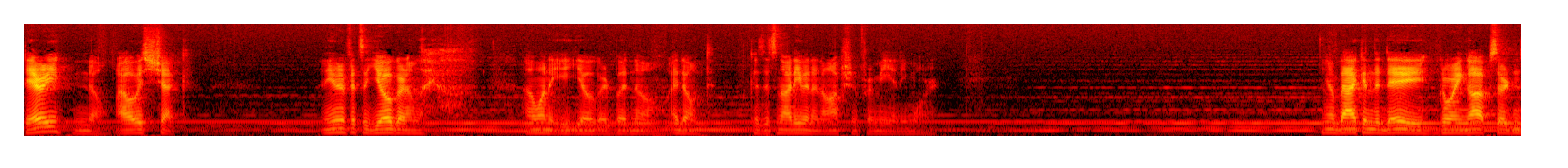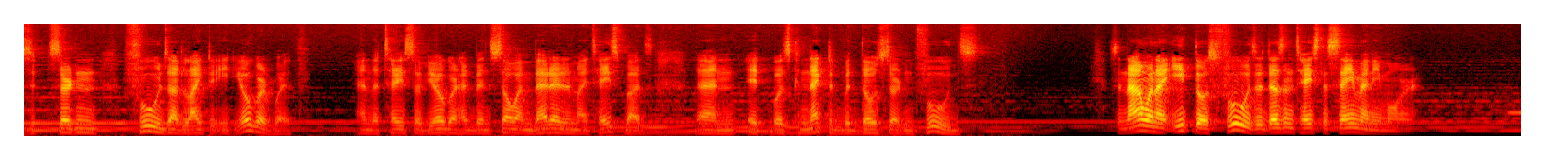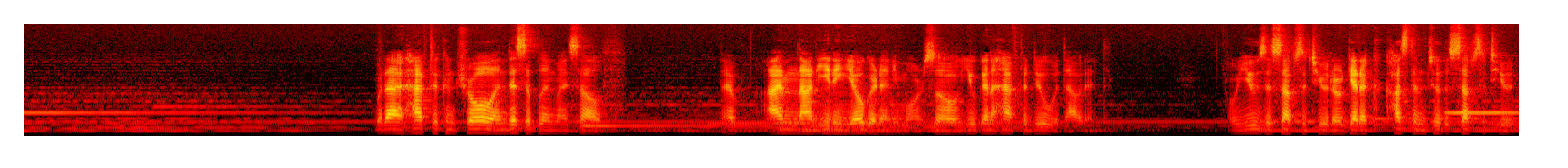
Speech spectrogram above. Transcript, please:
Dairy? No. I always check. And even if it's a yogurt, I'm like, oh, I want to eat yogurt, but no, I don't. Because it's not even an option for me anymore. You know, back in the day, growing up, certain certain foods I'd like to eat yogurt with, and the taste of yogurt had been so embedded in my taste buds, and it was connected with those certain foods. So now when I eat those foods, it doesn't taste the same anymore. But I have to control and discipline myself. I'm not eating yogurt anymore, so you're gonna have to do without it. or use a substitute or get accustomed to the substitute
